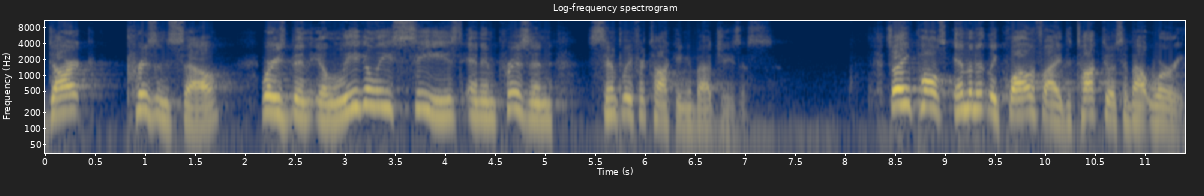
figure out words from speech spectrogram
dark prison cell where he's been illegally seized and imprisoned simply for talking about Jesus. So I think Paul's eminently qualified to talk to us about worry,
